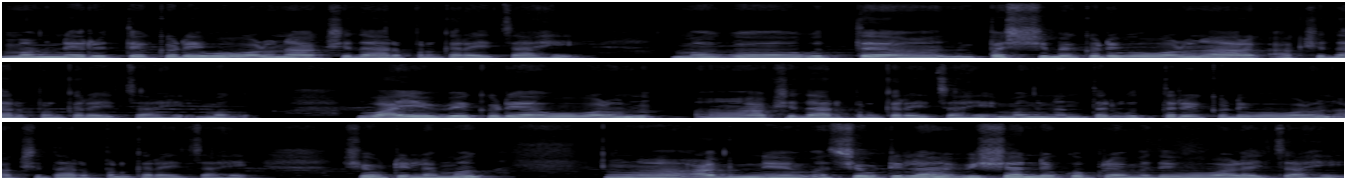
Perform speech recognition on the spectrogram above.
मग नैऋत्येकडे ओवाळून अक्षदा अर्पण करायचं आहे. मग उत्तर पश्चिमेकडे ओवाळून अक्षदा अर्पण करायचं आहे. मग वायव्येकडे ओवाळून अक्षदा अर्पण करायचं आहे. मग नंतर उत्तरेकडे ओवाळून अक्षदा अर्पण करायचं आहे. शेवटीला मग आग्ने शेवटीला ईशान्य कोपऱ्यामध्ये ओवाळायचं आहे.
